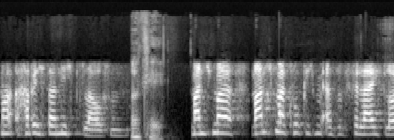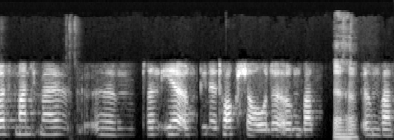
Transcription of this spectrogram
habe ich da nichts laufen. Okay. Manchmal, manchmal gucke ich mir, also vielleicht läuft manchmal ähm, dann eher irgendwie eine Talkshow oder irgendwas, Aha. irgendwas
